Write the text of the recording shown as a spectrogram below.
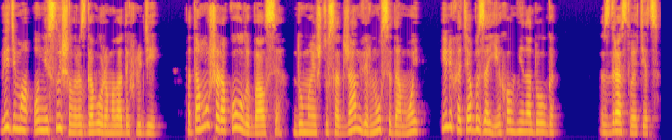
Видимо, он не слышал разговора молодых людей, потому широко улыбался, думая, что Саджан вернулся домой или хотя бы заехал ненадолго. «Здравствуй, отец».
